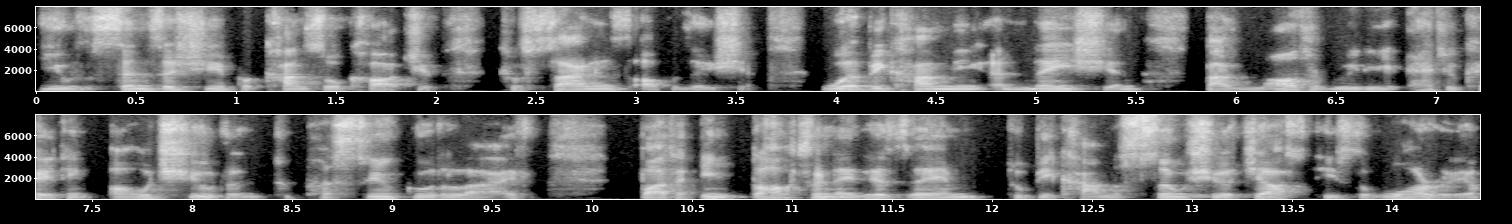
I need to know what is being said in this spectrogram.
use censorship, cancel culture to silence opposition. We're becoming a nation but not really educating our children to pursue good life, but indoctrinated them to become social justice warrior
